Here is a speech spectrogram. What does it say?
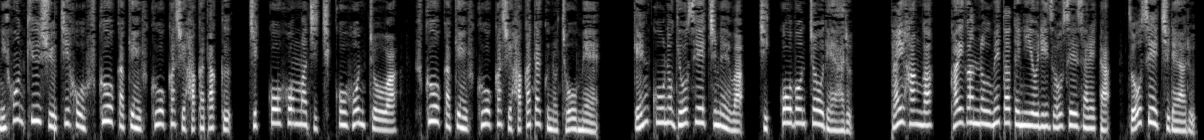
日本九州地方福岡県福岡市博多区、実行本町実行本町は、福岡県福岡市博多区の町名。現行の行政地名は、実行本町である。大半が海岸の埋め立てにより造成された造成地である。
